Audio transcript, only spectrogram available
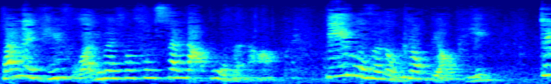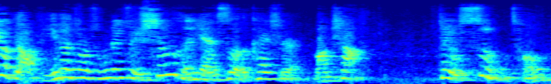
咱们这皮肤啊，应该说分三大部分的啊。第一部分呢，我们叫表皮。这个表皮呢，就是从这最深痕颜色的开始往上，这有四五层，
